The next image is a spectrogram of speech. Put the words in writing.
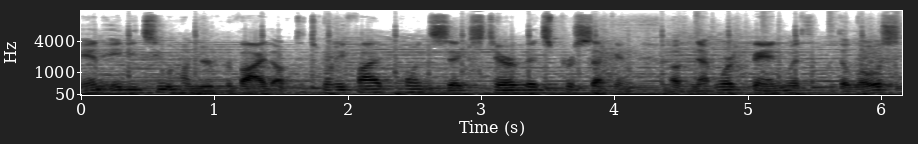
and 8200 provide up to 25.6 terabits per second of network bandwidth with the lowest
